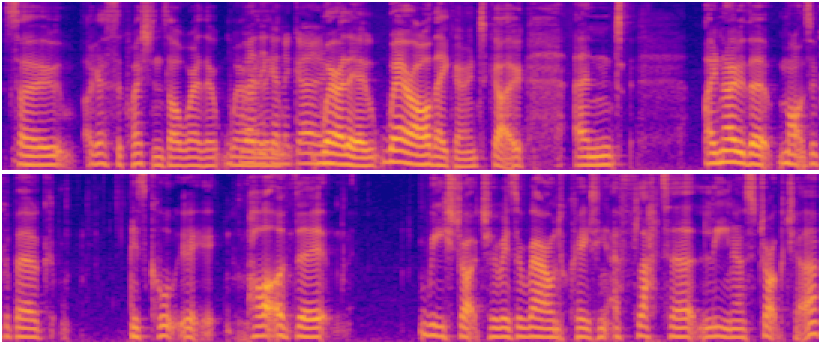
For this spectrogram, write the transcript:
So I guess the questions are where they where, where are they going to go? Where are they? Where are they going to go? And I know that Mark Zuckerberg is called eh, part of the restructure is around creating a flatter, leaner structure.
